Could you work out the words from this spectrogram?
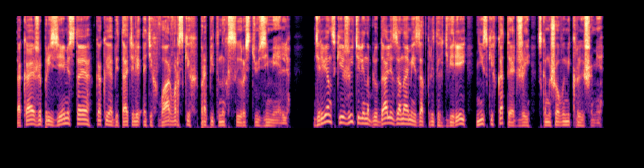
такая же приземистая, как и обитатели этих варварских, пропитанных сыростью земель. Деревенские жители наблюдали за нами из открытых дверей низких коттеджей с камышовыми крышами.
